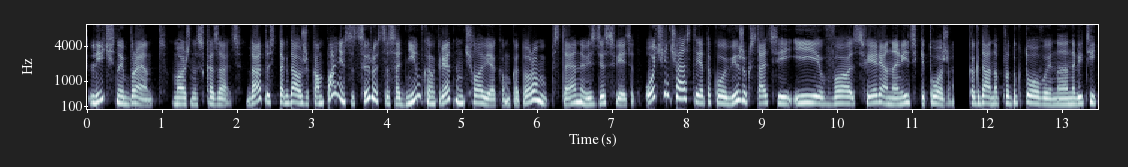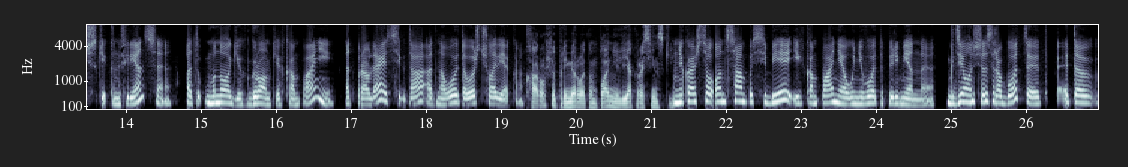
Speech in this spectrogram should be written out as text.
личный бренд, можно сказать. Да? То есть тогда уже компания ассоциируется с одним конкретным человеком, которым постоянно везде светит. Очень часто я такое вижу, кстати, и в сфере аналитики тоже. Когда на продуктовые, на аналитические конференции от многих громких компаний отправляет всегда одного и того же человека. Хороший пример в этом плане Илья Красинский. Мне кажется, он сам по себе, и компания у него это переменная. Где он сейчас работает, это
